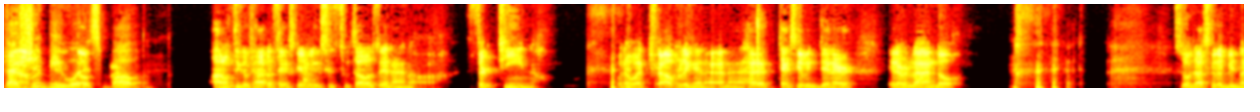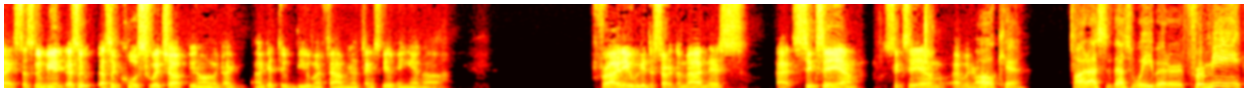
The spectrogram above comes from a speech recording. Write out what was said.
that should be what it's about. I don't think I've had a Thanksgiving since 2013 when I went traveling and I, and I had a Thanksgiving dinner in Orlando so that's gonna be nice. That's gonna be that's a that's a cool switch up. You know, like I, I get to be with my family on Thanksgiving and uh Friday we get to start the madness at six a.m. Six a.m. at Windward. Okay. Oh, that's that's way better. For me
